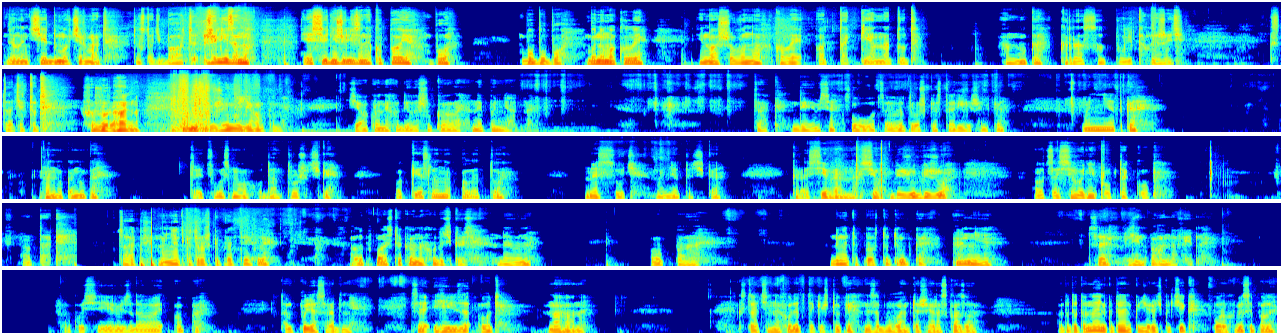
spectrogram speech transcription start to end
Зеленчить, думав чермет. Тут, кстати, багато желіза, ну я сьогодні желізо не копаю, бо бо-бо-бо. Бо нема коли. І нащо воно, коли от таке на тут. А ну-ка, красотулька лежить. Кстати, тут хожу реально між чужими ямками. Як вони ходили, шукали, непонятно. Так, дивимося. О, це вже трошки старішенька. Монетка. А ну-ка, ну-ка. 38-го года трошечки окислена, але то не суть. Монеточка красивенна. Все, біжу, біжу. Оце сьогодні коп так коп. Отак. Так, монетки трошки протихли. Але попалась така находочка. Де вона? Опа. Думаєте, просто трубка? А ні. Це, блін, погано видно. Фокусируй, задавай. Опа. Там пуля всередині. Це гільза від нагана. Кстати, знаходити такі штуки, не забуваємо те, що я розказував. От тоненьку, тоненьку дірочку чик, порох висипали.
